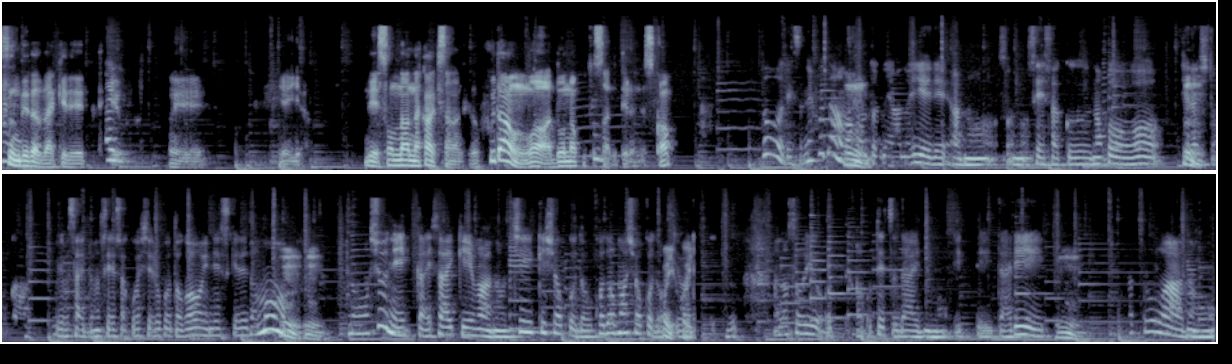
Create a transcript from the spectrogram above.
住んでただけでっていう。はいえーいやいや。で、そんな中垣さんなんですけど、普段はどんなことされてるんですか？そうですね。普段はうん本当にあの家であのその制作の方をチラシとかウェブサイトの制作をしていることが多いんですけれども、うんうん。あの週に1回最近はあの地域食堂子ども食堂と言われている、あのそういうおお手伝いにも行っていたりうん。あとはあの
